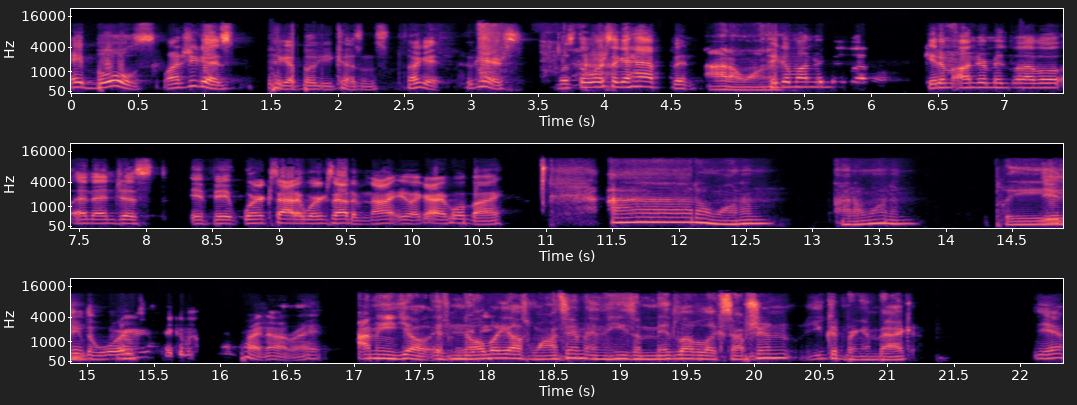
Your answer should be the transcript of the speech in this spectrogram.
Hey Bulls, why don't you guys pick up Boogie Cousins? Fuck it. Who cares? What's the worst that could happen? I don't want Pick him under mid level. Get him under mid level, and then just if it works out, it works out. If not, you're like, all right, well, bye. I don't want him. I don't want him. Please. Do you think the. Warriors pick him up? Probably not, right? I mean, yo, if Maybe. nobody else wants him and he's a mid-level exception, you could bring him back. Yeah,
